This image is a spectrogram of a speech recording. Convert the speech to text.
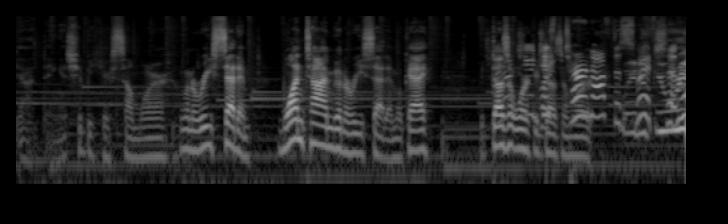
God dang, it should be here somewhere. I'm gonna reset him. One time, I'm gonna reset him. Okay? If it doesn't work, it doesn't turn work. off the Wait, if switch. you Then look,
